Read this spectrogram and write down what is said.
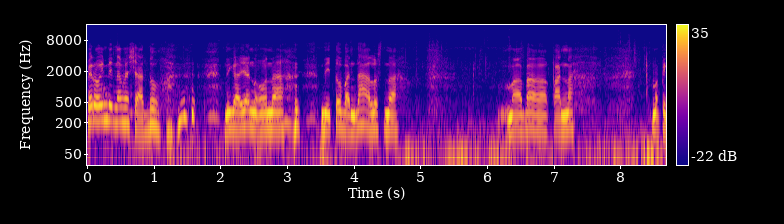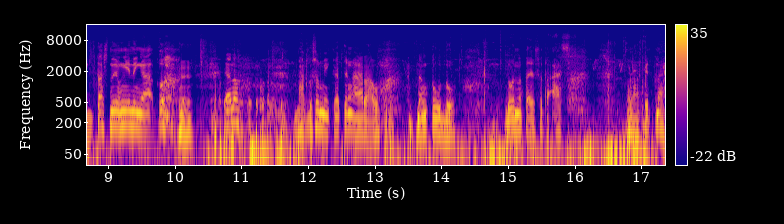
Pero hindi na masyado. Hindi gaya noon na dito banda halos na mabakan na. Mapigtas na yung hininga ko. Yan o. Bago sumikat yung araw ng tudo, doon na tayo sa taas. Malapit na.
